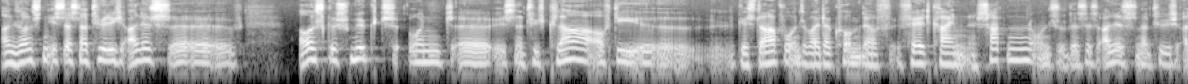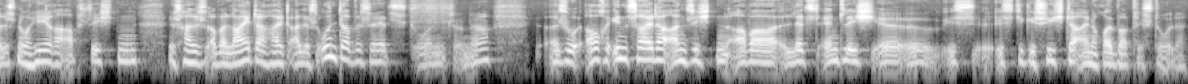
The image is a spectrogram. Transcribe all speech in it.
Ansonsten ist das natürlich alles äh, ausgeschmückt und äh, ist natürlich klar, auf die äh, Gestapo und so weiter kommen, da fällt kein Schatten und so, das ist alles natürlich alles nur hehre Absichten, ist alles aber leider halt alles unterbesetzt und ne, also auch Insider-Ansichten, aber letztendlich äh, ist, ist die Geschichte eine Räuberpistole.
